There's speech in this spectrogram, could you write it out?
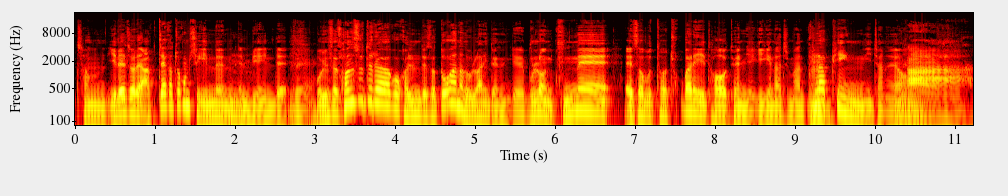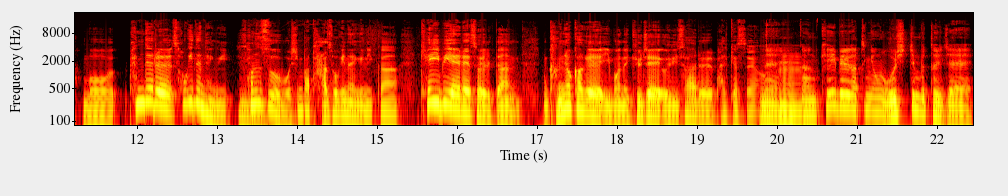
참 이래저래 악재가 조금씩 있는 음. NBA인데 네. 뭐 요새 선수들하고 관련돼서 또 하나 논란이 되는 게 물론 국내에서부터 촉발이 더 된 얘기긴 하지만 flopping이잖아요. 아, 뭐 팬들을 속이는 행위, 음. 선수 뭐 심판 다 속이는 행위니까 KBL에서 일단 좀 강력하게 이번에 규제 의사를 밝혔어요. 네. 음. 그러니까 KBL 같은 경우는 올 시즌부터 이제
